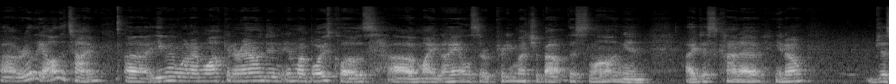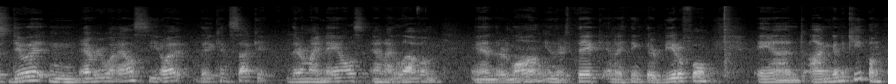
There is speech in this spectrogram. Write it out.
uh, really all the time. Uh, even when I'm walking around in, in my boy's clothes, uh, my nails are pretty much about this long and I just kind of, you know, just do it and everyone else, you know what, they can suck it. They're my nails and I love them and they're long and they're thick and I think they're beautiful and I'm going to keep them.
